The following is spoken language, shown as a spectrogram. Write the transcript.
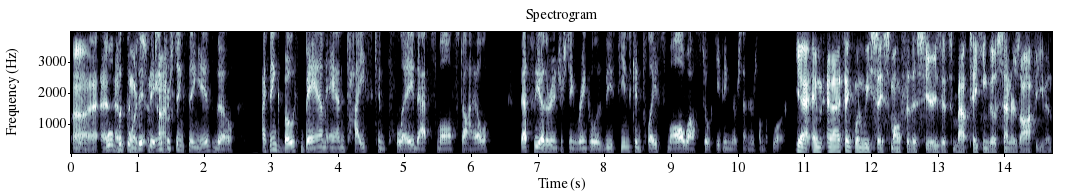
Uh, well, at, but at the, the interesting thing is though, I think both Bam and Theis can play that small style that's the other interesting wrinkle is these teams can play small while still keeping their centers on the floor. Yeah, and and I think when we say small for this series, it's about taking those centers off even,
